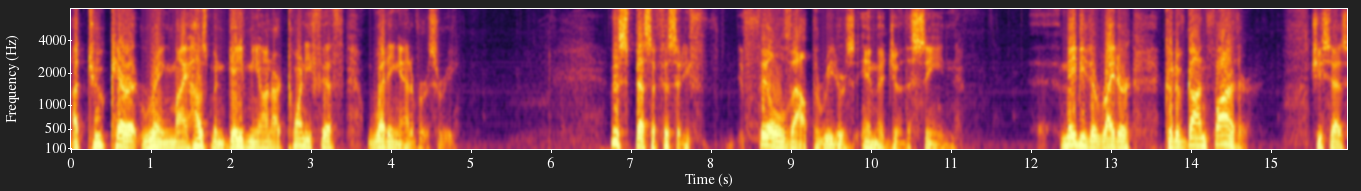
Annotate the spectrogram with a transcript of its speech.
a two carat ring my husband gave me on our 25th wedding anniversary. This specificity fills out the reader's image of the scene. Maybe the writer could have gone farther. She says,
